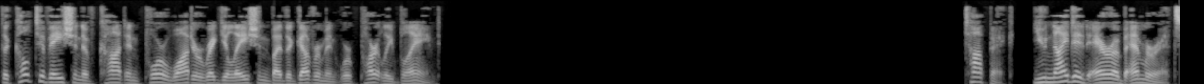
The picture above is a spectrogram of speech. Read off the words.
The cultivation of khat and poor water regulation by the government were partly blamed. United Arab Emirates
